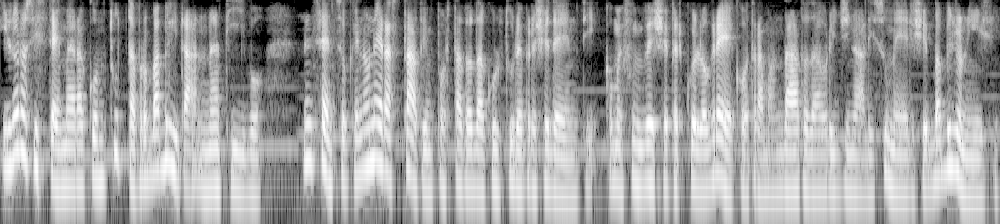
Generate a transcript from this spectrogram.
Il loro sistema era con tutta probabilità nativo, nel senso che non era stato importato da culture precedenti, come fu invece per quello greco, tramandato da originali sumerici e babilonesi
